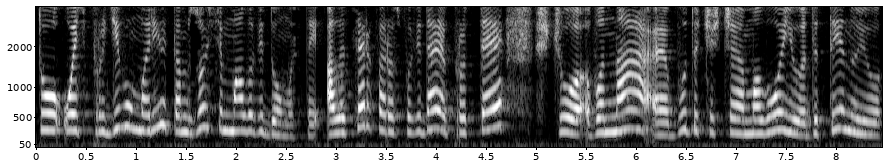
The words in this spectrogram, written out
то ось про Діву Марію там зовсім мало відомостей. Але церква розповідає про те, що вона, е, будучи ще малою дитиною,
